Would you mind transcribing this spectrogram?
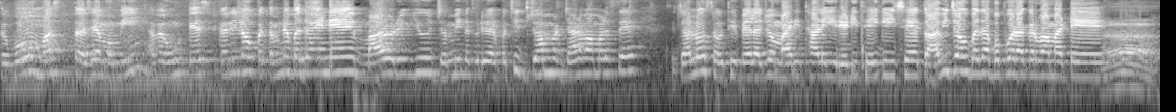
તો બહુ મસ્ત છે મમ્મી. હવે હું ટેસ્ટ કરી લઉં પણ તમને બધાને મારો રિવ્યુ જમીને થોડી વાર પછી જાણવા મળશે. ચાલો, સૌથી પહેલા જો મારી થાળી રેડી થઈ ગઈ છે, તો આવી જાઓ બધા બપોરા કરવા માટે. હા.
